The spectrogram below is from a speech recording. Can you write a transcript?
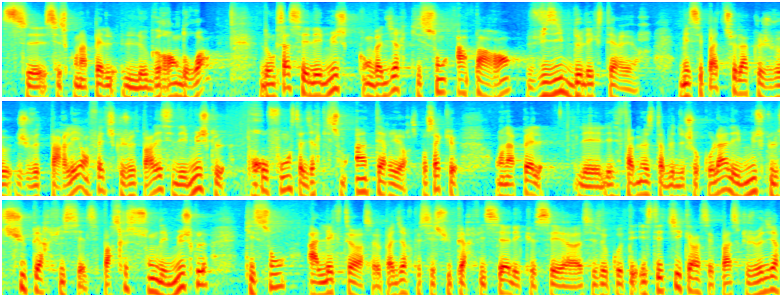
c'est ce qu'on appelle le grand droit. Donc, ça, c'est les muscles, qu'on va dire, qui sont apparents, visibles de l'extérieur. Mais c'est pas de cela que je veux, je veux te parler. En fait, ce que je veux te parler, c'est des muscles profonds, c'est-à-dire qui sont intérieurs. C'est pour ça qu'on appelle les, fameuses tablettes de chocolat, les muscles superficiels. C'est parce que ce sont des muscles qui sont à l'extérieur. Ça ne veut pas dire que c'est superficiel et que c'est euh, ce côté esthétique, hein, c'est pas ce que je veux dire.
